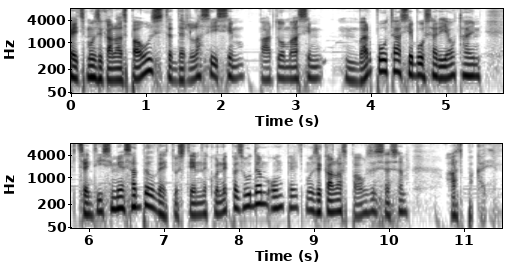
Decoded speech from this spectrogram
pēc muzikālās pauzes tad arī lasīsim, pārdomāsim, varbūt tās, ja būs arī jautājumi, centīsimies atbildēt uz tiem, neko nepazūdam, un pēc muzikālās pauzes esam atpakaļ.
